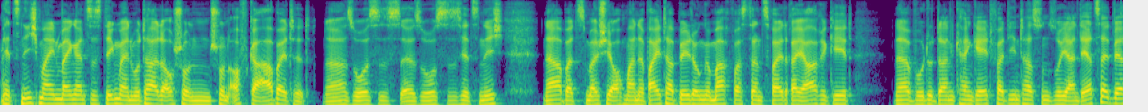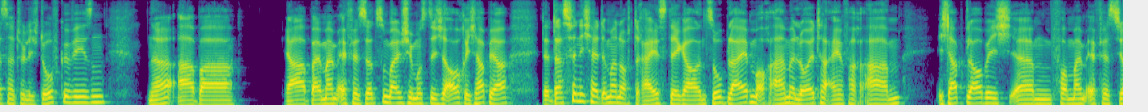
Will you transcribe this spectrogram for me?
Jetzt nicht mein, mein ganzes Ding. Meine Mutter hat auch schon, schon oft gearbeitet. Ne? So, ist es, äh, so ist es jetzt nicht. Ne? Aber zum Beispiel auch mal eine Weiterbildung gemacht, was dann zwei, drei Jahre geht, ne? wo du dann kein Geld verdient hast und so. Ja, in der Zeit wäre es natürlich doof gewesen. Ne? Aber ja, bei meinem FSJ zum Beispiel musste ich auch, ich habe ja, da- das finde ich halt immer noch dreist, Digga. Und so bleiben auch arme Leute einfach arm. Ich habe, glaube ich, ähm, von meinem FSJ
